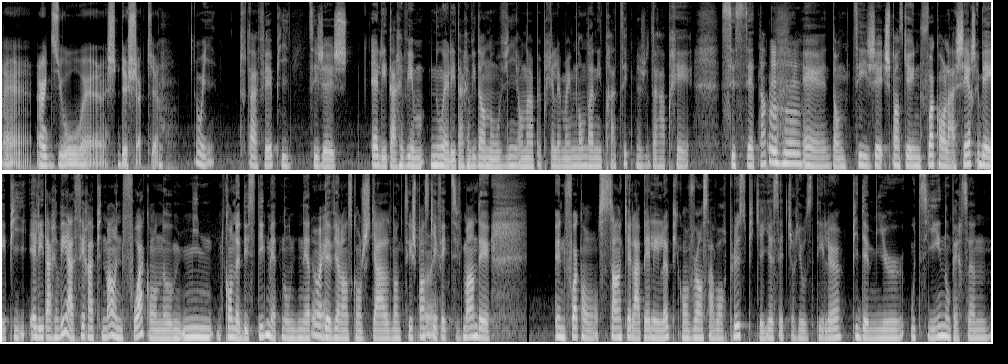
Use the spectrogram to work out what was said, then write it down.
un, un duo de choc. Oui, tout à fait. Puis, tu sais, elle est arrivée, nous, elle est arrivée dans nos vies. On a à peu près le même nombre d'années de pratique, mais je veux dire, après 6-7 ans. Mm-hmm. Euh, donc, tu sais, je, pense qu'une fois qu'on la cherche, bien, puis elle est arrivée assez rapidement une fois qu'on a, mis, qu'on a décidé de mettre nos lunettes de violence conjugale. Donc, tu sais, je pense qu'effectivement, de une fois qu'on sent que l'appel est là, puis qu'on veut en savoir plus, puis qu'il y a cette curiosité-là, puis de mieux outiller nos personnes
